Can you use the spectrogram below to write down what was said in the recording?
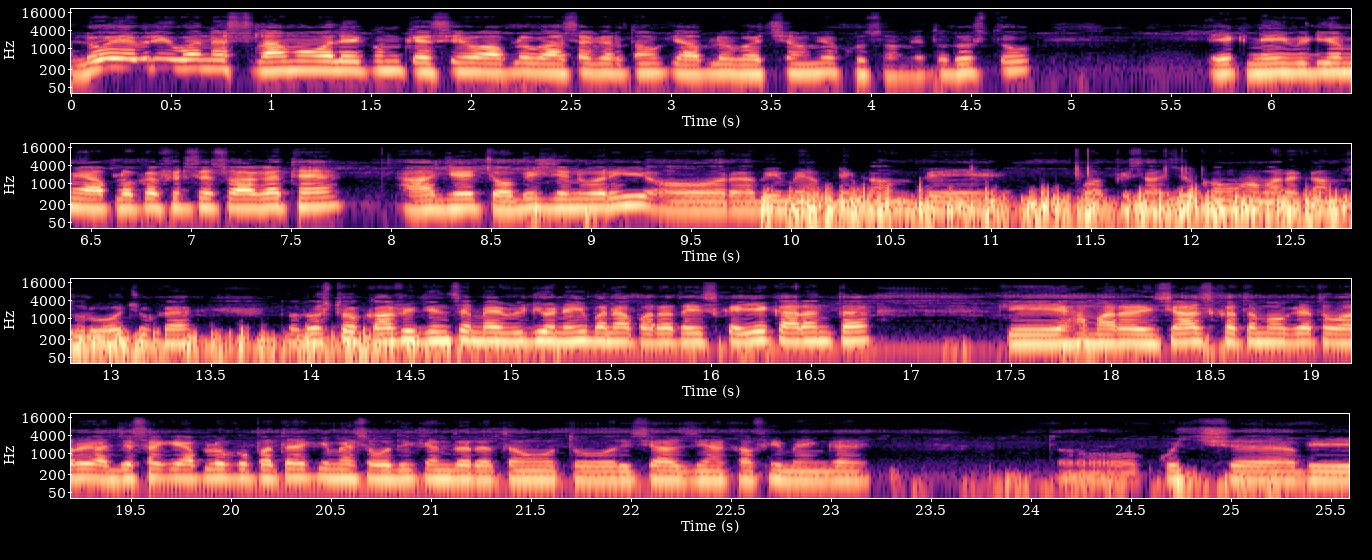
Hello everyone अस्सलाम वालेकुम कैसे हो? आप लोग? आशा करता हूँ कि आप लोग अच्छे होंगे, खुश होंगे। तो दोस्तों, एक नई वीडियो में आप लोग का फिर से स्वागत है। आज है 24 जनवरी और अभी मैं अपने काम पे वापस आ चुका हूँ। हमारा काम शुरू हो चुका है। तो दोस्तों, काफ़ी दिन से मैं वीडियो नहीं बना पा रहा था। इसका ये कारण था कि हमारा रिचार्ज ख़त्म हो गया था और जैसा कि आप लोग को पता है कि मैं सऊदी के अंदर रहता हूँ तो रिचार्ज यहाँ काफ़ी महँगा है। तो कुछ अभी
